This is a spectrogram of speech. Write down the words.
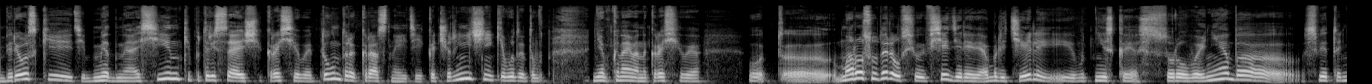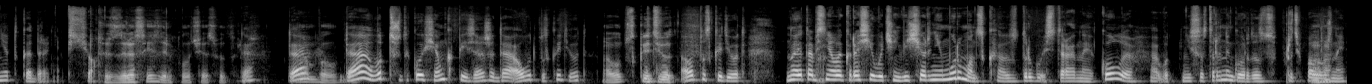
березки, эти медные осинки, потрясающие, красивые тундры, красные эти кочерничники, вот это вот необыкновенно красивые. Вот, э, мороз ударил все, и все деревья облетели, и вот низкое суровое небо, э, света нет, кадра нет, все. То есть зря съездили, получается, в этот Да, раз? да, да, вот что такое съемка пейзажа, да, а отпуск идет. А вот пускай идет. А отпуск идет. Но я там сняла красиво очень вечерний Мурманск с другой стороны Колы, а вот не со стороны города, с противоположной.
